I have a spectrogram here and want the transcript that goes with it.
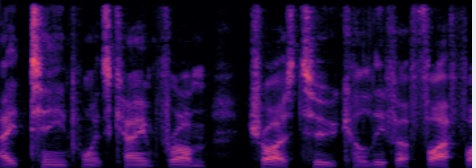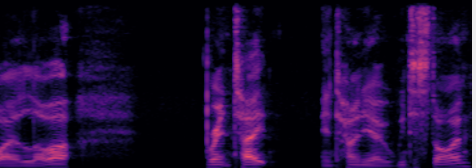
18 points came from tries to Kalifa Faifai Loa, Brent Tate, Antonio Winterstein.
